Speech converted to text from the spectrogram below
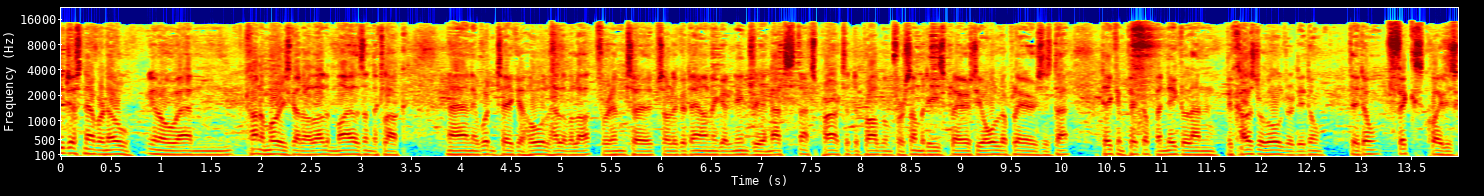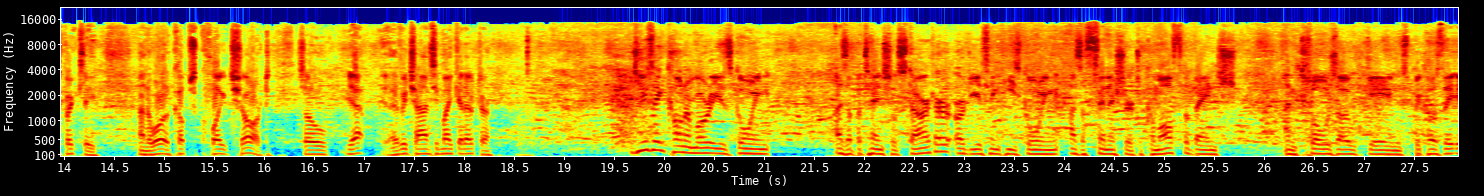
you just never know. You know, um, Conor Murray's got a lot of miles on the clock, and it wouldn't take a whole hell of a lot for him to sort of go down and get an injury, and that's that's part of the problem for some of these players, the older players, is that they can pick up a niggle, and because they're older, they don't they don't fix quite as quickly, and the World Cup's quite short. So yeah, every chance he might get out there. Do you think Conor Murray is going as a potential starter, or do you think he's going as a finisher to come off the bench and close out games? Because they,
